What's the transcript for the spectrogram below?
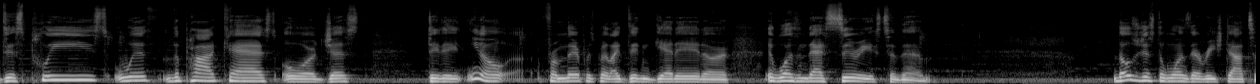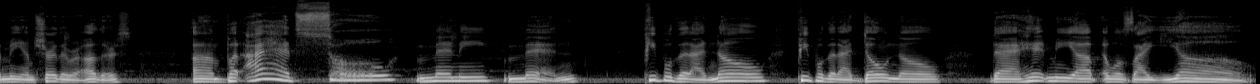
displeased with the podcast or just didn't, you know, from their perspective, like didn't get it or it wasn't that serious to them. Those are just the ones that reached out to me. I'm sure there were others. Um, but I had so many men, people that I know, people that I don't know, that hit me up and was like, yo,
